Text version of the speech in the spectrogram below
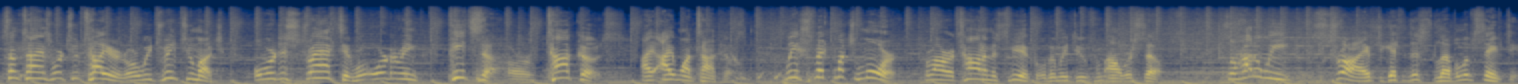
Sometimes we're too tired, or we drink too much, or we're distracted. We're ordering pizza or tacos. I, I want tacos. We expect much more from our autonomous vehicle than we do from ourselves. So, how do we strive to get to this level of safety?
